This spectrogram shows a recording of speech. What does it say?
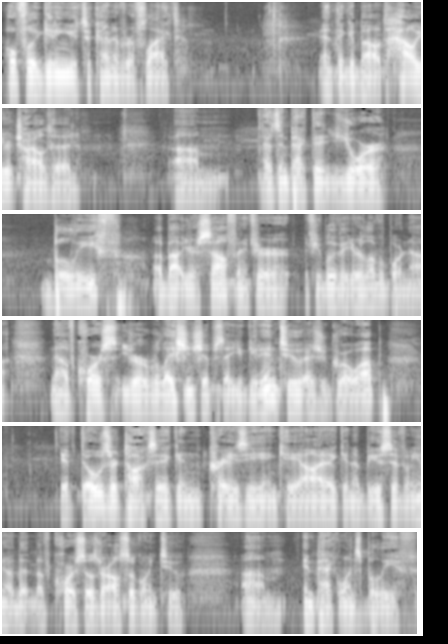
hopefully getting you to kind of reflect and think about how your childhood um, has impacted your belief about yourself and if you're if you believe that you're lovable or not. Now, of course, your relationships that you get into as you grow up, if those are toxic and crazy and chaotic and abusive, you know, of course, those are also going to um, impact one's belief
